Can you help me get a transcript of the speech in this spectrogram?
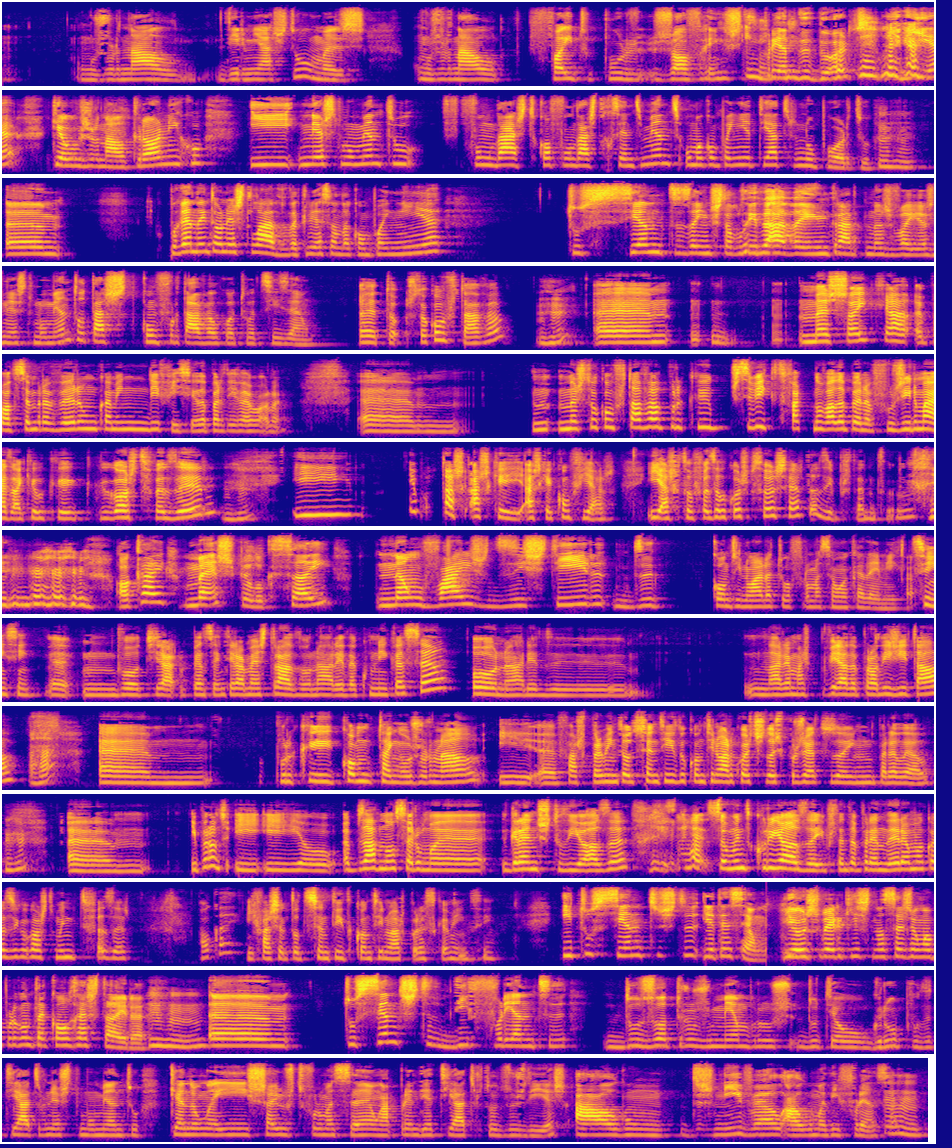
um jornal, dir-me-ás tu, mas um jornal feito por jovens Sim. empreendedores, diria, que é o Jornal Crónico, e neste momento fundaste, cofundaste recentemente uma companhia de teatro no Porto. Uhum. Um, pegando então neste lado da criação da companhia, tu sentes a instabilidade a entrar-te nas veias neste momento ou estás confortável com a tua decisão? Uh, tô, estou confortável, uhum. uh, mas sei que há, pode sempre haver um caminho difícil a partir de agora. Um, mas estou confortável porque percebi que de facto não vale a pena fugir mais àquilo que, que gosto de fazer uhum. e, e acho, acho, que é, acho que é confiar. E acho que estou a fazê-lo com as pessoas certas e portanto. ok, mas pelo que sei, não vais desistir de continuar a tua formação académica. Sim, sim. Eh, hum, vou tirar, penso em tirar mestrado na área da comunicação ou na área de na área mais virada para o digital. Uhum. Um, porque como tenho o jornal e uh, faz para mim todo sentido continuar com estes dois projetos em paralelo. Uhum. Um, e pronto, e, e, eu, apesar de não ser uma grande estudiosa, sou muito curiosa e, portanto, aprender é uma coisa que eu gosto muito de fazer. Ok. E faz todo sentido continuar por esse caminho, sim. E tu sentes-te. E atenção, eu espero que isto não seja uma pergunta com rasteira. Uhum. Um, tu sentes-te diferente dos outros membros do teu grupo de teatro neste momento que andam aí cheios de formação a aprender teatro todos os dias? Há algum desnível, alguma diferença? Uhum.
